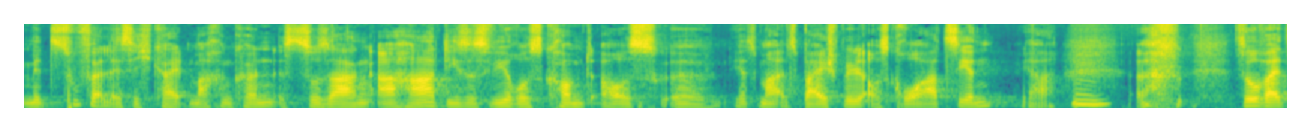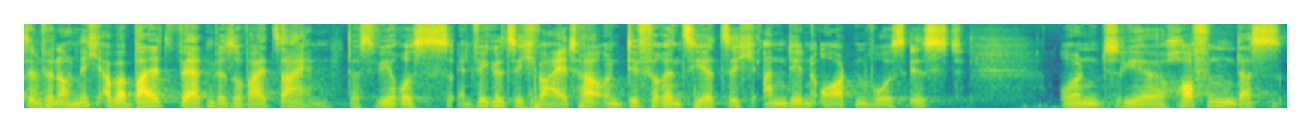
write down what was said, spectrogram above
mit Zuverlässigkeit machen können, ist zu sagen, aha, dieses Virus kommt aus, äh, jetzt mal als Beispiel aus Kroatien. Ja, mhm. äh, so weit sind wir noch nicht, aber bald werden wir so weit sein. Das Virus entwickelt sich weiter und differenziert sich an den Orten, wo es ist. Und wir hoffen, dass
